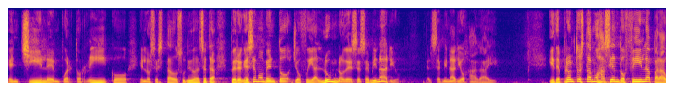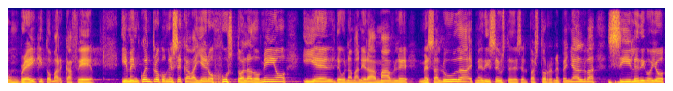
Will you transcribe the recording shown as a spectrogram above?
en Chile, en Puerto Rico, en los Estados Unidos, etc. Pero en ese momento yo fui alumno de ese seminario, el seminario Haggai. Y de pronto estamos haciendo fila para un break y tomar café y me encuentro con ese caballero justo al lado mío y él de una manera amable me saluda y me dice, usted es el pastor René Peñalba. Sí, le digo yo,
